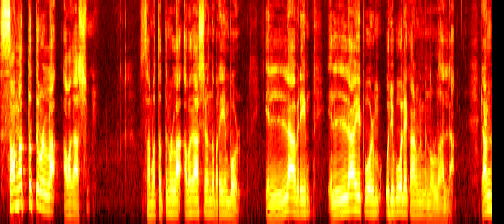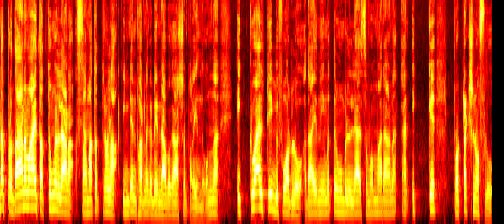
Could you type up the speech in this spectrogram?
സമത്വത്തിനുള്ള അവകാശം. സമത്വത്തിനുള്ള അവകാശം എന്ന് പറയുമ്പോൾ എല്ലാവരെയും എല്ലായ്പ്പോഴും ഒരുപോലെ കാണണം എന്നുള്ളതല്ല. രണ്ട് പ്രധാനമായ തത്വങ്ങളിലാണ് സമത്വത്തിനുള്ള ഇന്ത്യൻ ഭരണഘടനയുടെ അവകാശം പറയുന്നത്. ഒന്ന് ഇക്വാലിറ്റി ബിഫോർ ലോ അതായത് നിയമത്തിന് മുമ്പിൽ എല്ലാ സമന്മാരാണ് and equal protection of law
